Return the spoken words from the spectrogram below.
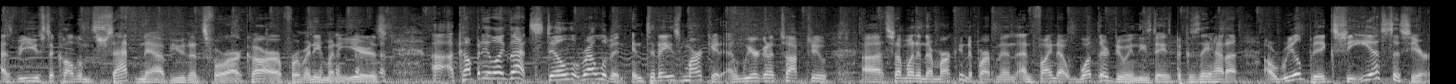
as we used to call them, sat nav units for our car for many, many years. uh, a company like that, still relevant in today's market. And we are going to talk to uh, someone in their marketing department and, and, find out what they're doing these days because they had a, a real big CES this year.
